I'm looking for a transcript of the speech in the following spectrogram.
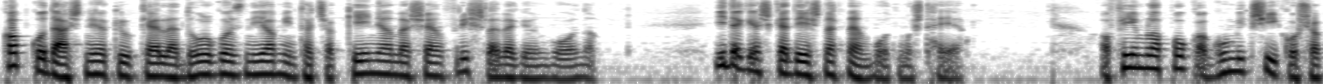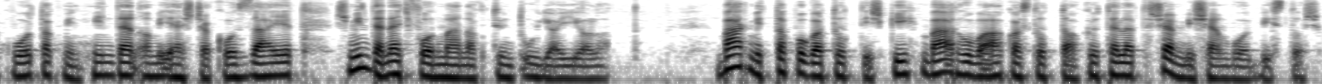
Kapkodás nélkül kellett dolgoznia, mintha csak kényelmesen, friss levegőn volna. Idegeskedésnek nem volt most helye. A fémlapok, a gumik síkosak voltak, mint minden, ami ezt csak hozzáért, és minden egyformának tűnt ujjai alatt. Bármit tapogatott is ki, bárhova akasztotta a kötelet, semmi sem volt biztos.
